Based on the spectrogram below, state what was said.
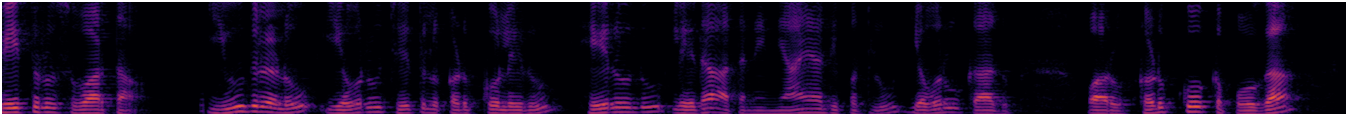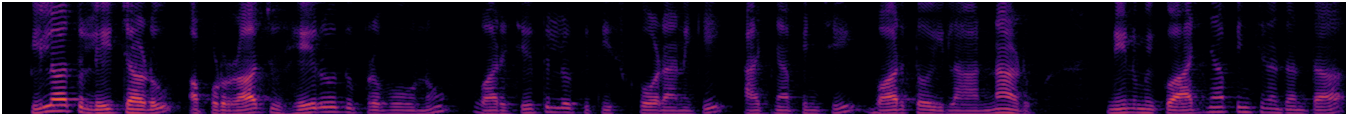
పేతురు సువార్త. యూదులలో ఎవరూ చేతులు కడుక్కోలేదు. హేరోదు లేదా అతని న్యాయాధిపతులు ఎవరూ కాదు. వారు కడుక్కోకపోగా పిలాతు లేచాడు. అప్పుడు రాజు హేరోదు ప్రభువును వారి చేతుల్లోకి తీసుకోవడానికి ఆజ్ఞాపించి వారితో ఇలా అన్నాడు నేను మీకు ఆజ్ఞాపించినదంతా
